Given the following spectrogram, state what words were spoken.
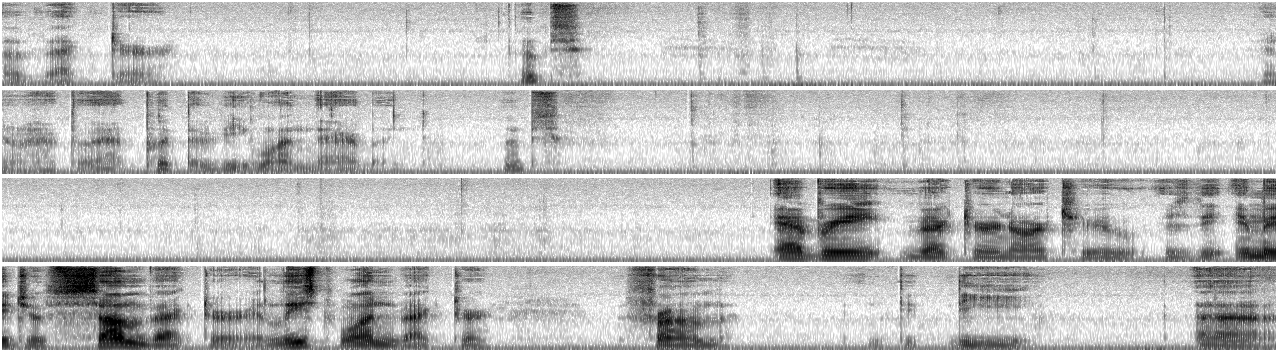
a vector. Oops. I don't have to uh, put the v1 there, but oops. Every vector in R2 is the image of some vector, at least one vector, from the, uh,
